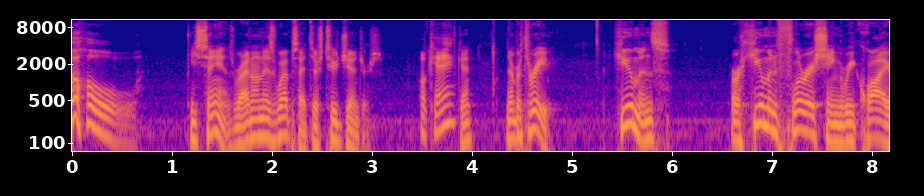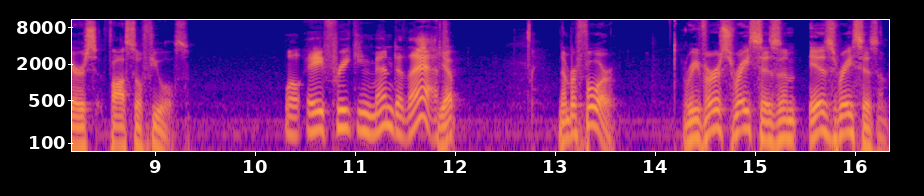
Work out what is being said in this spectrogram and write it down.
Oh, He's says right on his website. There's two genders. okay. Okay. Number three, humans or human flourishing requires fossil fuels. Well, a freaking men to that. Yep. Number four, reverse racism is racism.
